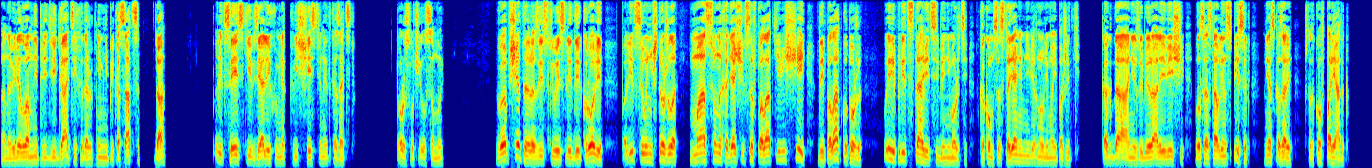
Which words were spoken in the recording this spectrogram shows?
Она велела вам не передвигать их и даже к ним не прикасаться? Да. Полицейские взяли их у меня как вещественные доказательства. То же случилось со мной. Вообще-то, разыскивая следы крови, полиция уничтожила массу находящихся в палатке вещей, да и палатку тоже. Вы представить себе не можете, в каком состоянии мне вернули мои пожитки. Когда они забирали вещи, был составлен список, мне сказали, что таков порядок.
